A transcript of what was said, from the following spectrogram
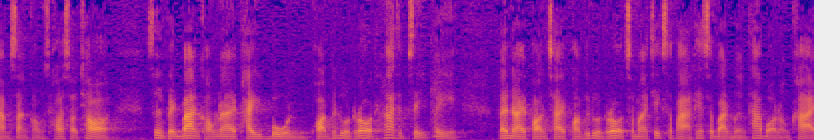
คำสั่งของคสช ซึ่งเป็นบ้านของนายไพบูลย์พรพิรุณโรธ54 ปี และนายพรชัยพรพิรุณโรธสมาชิกสภาเทศบาลเมืองท่าบ่อหนองคาย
